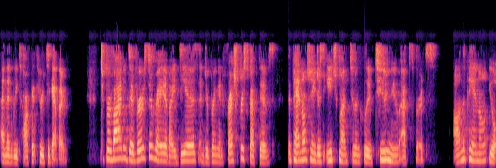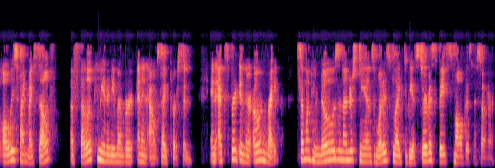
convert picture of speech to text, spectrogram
and then we talk it through together. To provide a diverse array of ideas and to bring in fresh perspectives, the panel changes each month to include two new experts. On the panel, you'll always find myself, a fellow community member, and an outside person, an expert in their own right, someone who knows and understands what it's like to be a service based small business owner,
